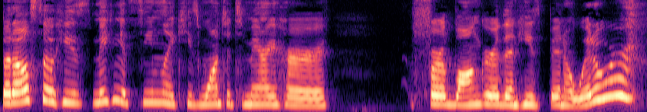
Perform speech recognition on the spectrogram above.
But also, he's making it seem like he's wanted to marry her for longer than he's been a widower.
